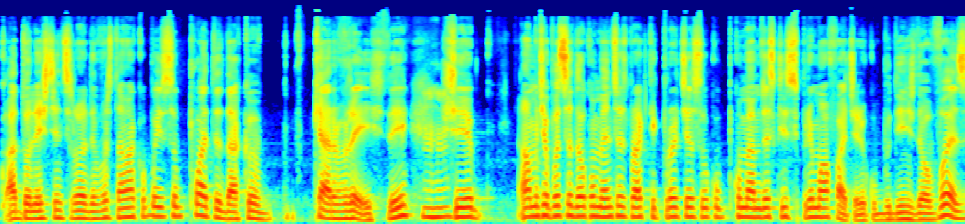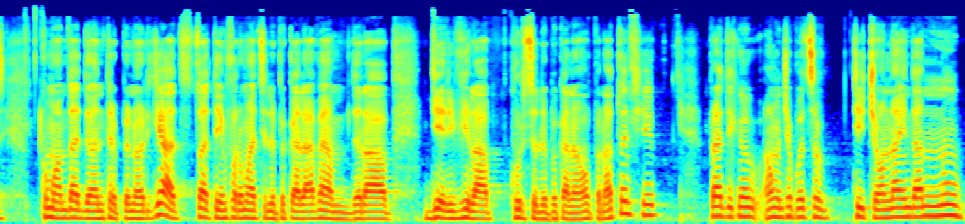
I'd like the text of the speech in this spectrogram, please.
adolescenților de vârsta mea că băi se poate dacă chiar vrei, știi? Uh-huh. Și am început să documentez practic procesul cu cum am deschis prima afacere, cu budinci de ovăz, cum am dat de antreprenoriat, toate informațiile pe care le aveam de la Gary Vee la cursurile pe care le-am avut până atunci și practic am început să teach online, dar nu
